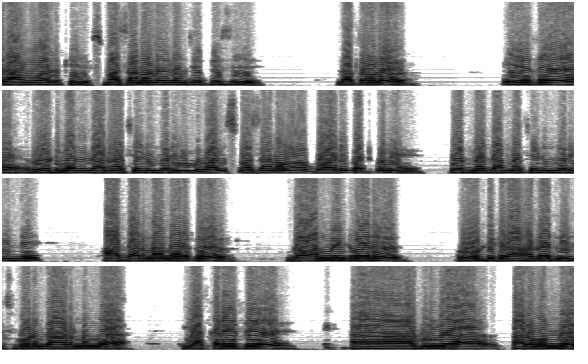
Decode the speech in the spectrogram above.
గ్రామ వాళ్ళకి శ్మశానం లేదని చెప్పేసి గతంలో ఏదైతే రోడ్డు మీద ధర్నా చేయడం జరిగింది వాళ్ళు శ్మశానం బాడీ పట్టుకుని రోడ్డు మీద ధర్నా చేయడం జరిగింది. ఆ ధర్నా మేరకు గవర్నమెంట్ వారు రోడ్డుకి రహదారి నిలిచిపోవడం కారణంగా ఎక్కడైతే అదురుగా స్థలం ఉందో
